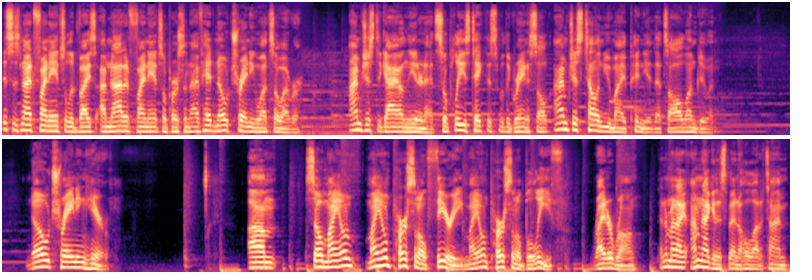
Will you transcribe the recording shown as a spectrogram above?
this is not financial advice. I'm not a financial person. I've had no training whatsoever. I'm just a guy on the internet. So please take this with a grain of salt. I'm just telling you my opinion. That's all I'm doing. No training here. Um so my own my own personal theory, my own personal belief, right or wrong, and I'm not I'm not going to spend a whole lot of time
